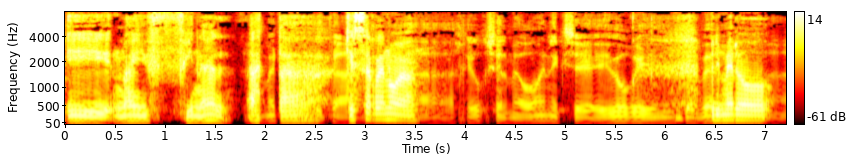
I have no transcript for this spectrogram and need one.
y no hay final hasta que se renueva. Primero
